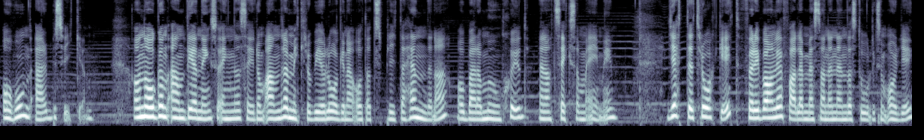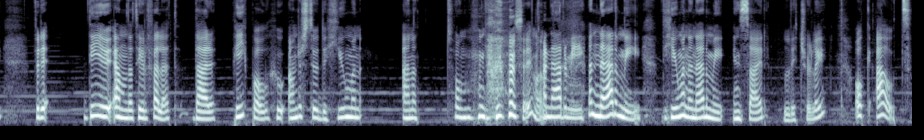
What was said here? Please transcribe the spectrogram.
och hon är besviken. Av någon anledning så ägnar sig de andra mikrobiologerna åt att sprita händerna och bära munskydd än att sexa med Amy. Jättetråkigt, för i vanliga fall är mässan en enda stor liksom, orgie. För det, det är ju enda tillfället där people who understood the human anatom... vad säger man? Anatomy. Anatomy. The human anatomy inside, literally, och out,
